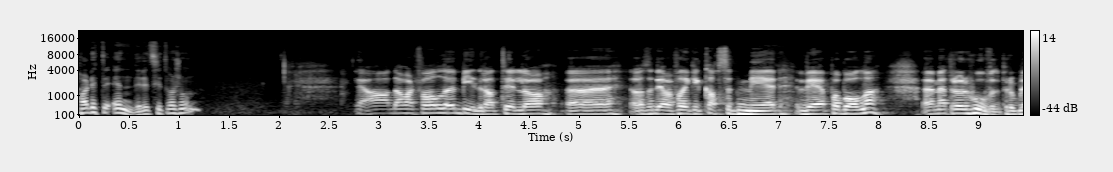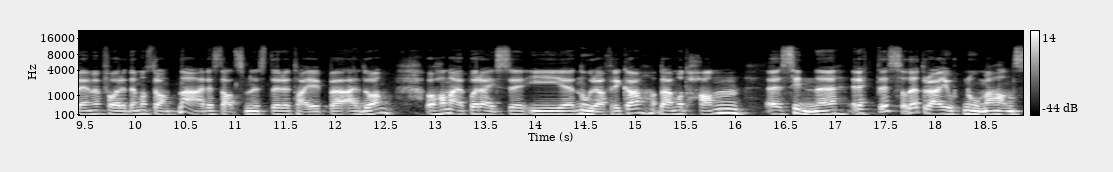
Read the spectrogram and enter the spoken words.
har dette endret situasjonen? Ja, Det har i hvert fall bidratt til å uh, altså De har i hvert fall ikke kastet mer ved på bålet. Uh, men jeg tror hovedproblemet for demonstrantene er statsminister Tayyip Erdogan. Og Han er jo på reise i Nord-Afrika. Det er mot han uh, sinnet rettes. og Det tror jeg har gjort noe med hans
